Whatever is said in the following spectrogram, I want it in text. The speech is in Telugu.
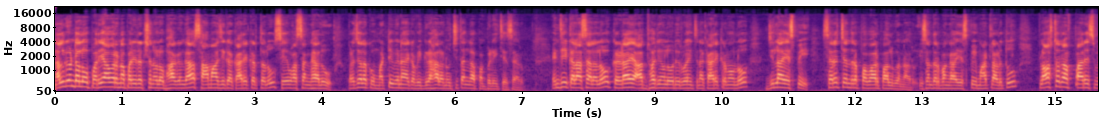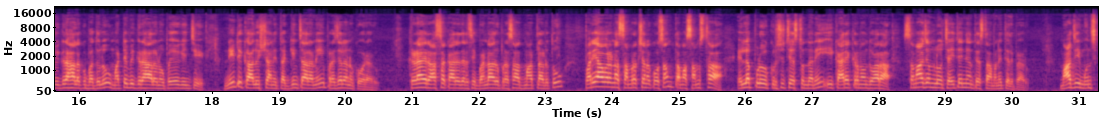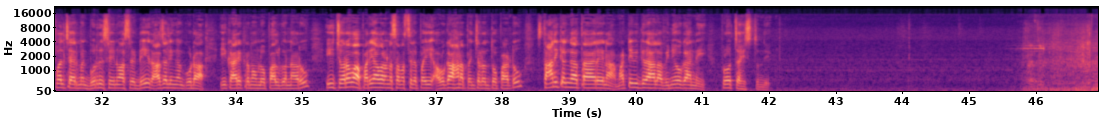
నల్గొండలో పర్యావరణ పరిరక్షణలో భాగంగా సామాజిక కార్యకర్తలు సేవా సంఘాలు ప్రజలకు మట్టి వినాయక విగ్రహాలను ఉచితంగా పంపిణీ చేశారు. ఎన్జీ కళాశాలలో క్రెడాయ్ ఆధ్వర్యంలో నిర్వహించిన కార్యక్రమంలో జిల్లా ఎస్పీ శరత్చంద్ర పవార్ పాల్గొన్నారు. ఈ సందర్భంగా ఎస్పీ మాట్లాడుతూ ప్లాస్టర్ ఆఫ్ పారిస్ విగ్రహాలకు బదులు మట్టి విగ్రహాలను ఉపయోగించి నీటి కాలుష్యాన్ని తగ్గించాలని ప్రజలను కోరారు. క్రెడాయ్ రాష్ట్ర కార్యదర్శి బండారు ప్రసాద్ మాట్లాడుతూ పర్యావరణ సంరక్షణ కోసం తమ సంస్థ ఎల్లప్పుడూ కృషి చేస్తుందని ఈ కార్యక్రమం ద్వారా సమాజంలో చైతన్యం తెస్తామని తెలిపారు. మాజీ మున్సిపల్ చైర్మన్ బుర్రి శ్రీనివాసరెడ్డి రాజలింగం కూడా ఈ కార్యక్రమంలో పాల్గొన్నారు. ఈ చొరవ పర్యావరణ సమస్యలపై అవగాహన పెంచడంతో పాటు స్థానికంగా తయారైన మట్టి విగ్రహాల వినియోగాన్ని ప్రోత్సహిస్తుంది.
